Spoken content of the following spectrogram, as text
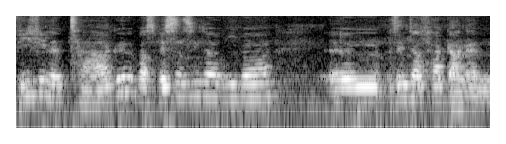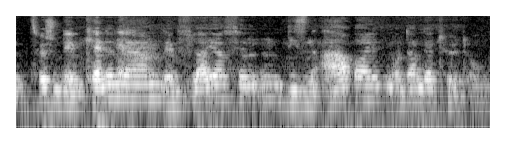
Wie viele Tage, was wissen Sie darüber, ähm, sind da vergangen zwischen dem Kennenlernen, dem Flyer finden, diesen Arbeiten und dann der Tötung?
